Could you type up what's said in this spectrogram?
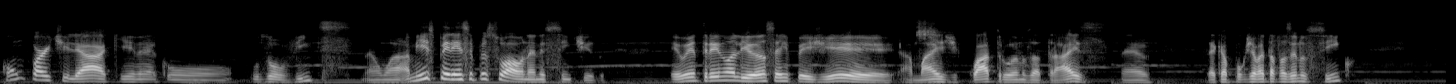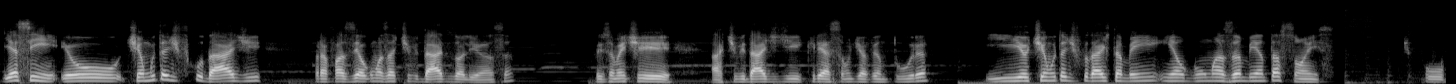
compartilhar aqui, né, com os ouvintes, né, uma, a minha experiência pessoal, né, nesse sentido. Eu entrei no Aliança RPG há mais de quatro anos atrás, né, daqui a pouco já vai estar tá fazendo cinco. E assim, eu tinha muita dificuldade para fazer algumas atividades do Aliança, principalmente a atividade de criação de aventura, e eu tinha muita dificuldade também em algumas ambientações tipo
